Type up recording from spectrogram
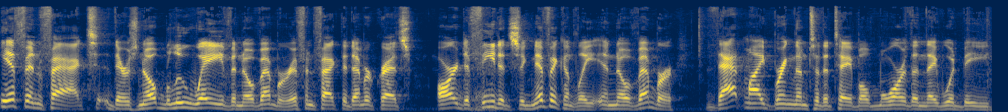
if, in fact, there's no blue wave in November, if, in fact, the Democrats are defeated significantly in November, that might bring them to the table more than they would be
